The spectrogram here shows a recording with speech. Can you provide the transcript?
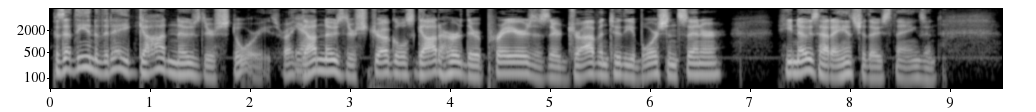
Because at the end of the day, God knows their stories, right? Yeah. God knows their struggles. God heard their prayers as they're driving to the abortion center. He knows how to answer those things. And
